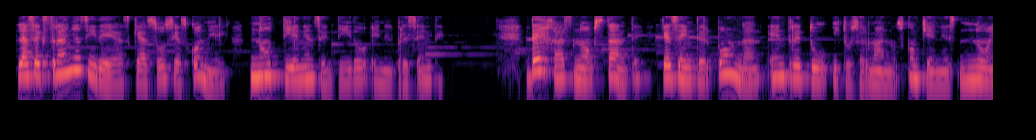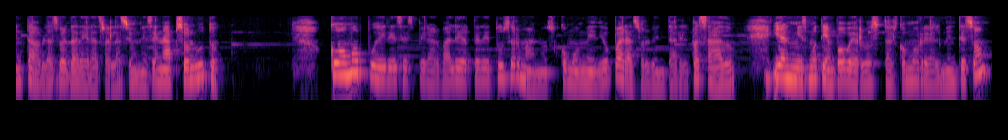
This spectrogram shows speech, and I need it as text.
Las extrañas ideas que asocias con él no tienen sentido en el presente. Dejas, no obstante, que se interpongan entre tú y tus hermanos con quienes no entablas verdaderas relaciones en absoluto. ¿Cómo puedes esperar valerte de tus hermanos como medio para solventar el pasado y al mismo tiempo verlos tal como realmente son?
